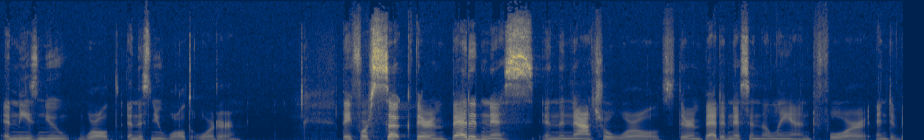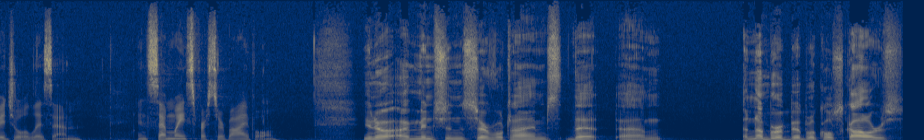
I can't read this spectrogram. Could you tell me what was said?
in these new world in this new world order. They forsook their embeddedness in the natural world, their embeddedness in the land for individualism, in some ways for survival. You know, I mentioned several times that um, a number of biblical scholars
